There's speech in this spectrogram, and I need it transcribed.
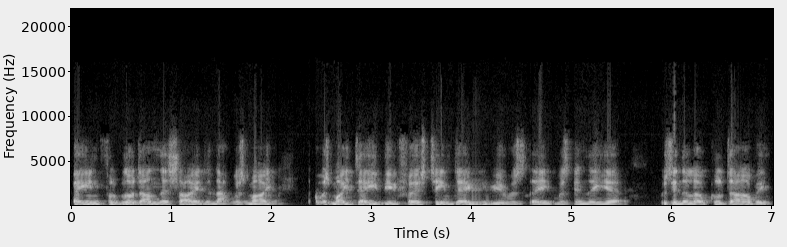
baying for blood on their side, and that was my that was my debut, first team debut was the was in the uh, was in the local derby.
